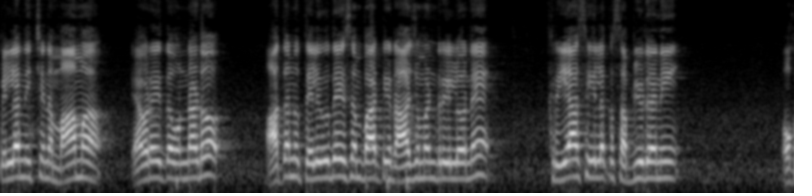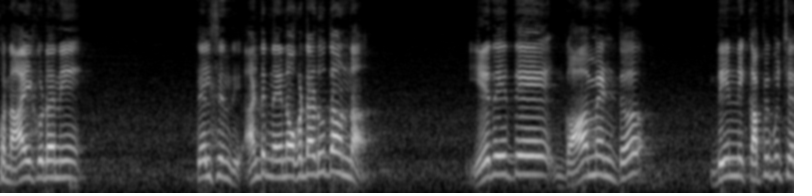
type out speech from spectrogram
పిల్లనిచ్చిన మామ ఎవరైతే ఉన్నాడో అతను తెలుగుదేశం పార్టీ రాజమండ్రిలోనే క్రియాశీలక సభ్యుడని ఒక నాయకుడని తెలిసింది. అంటే నేను ఒకటి అడుగుతా ఉన్నా ఏదైతే గవర్నమెంట్ దీన్ని కప్పిపుచ్చే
